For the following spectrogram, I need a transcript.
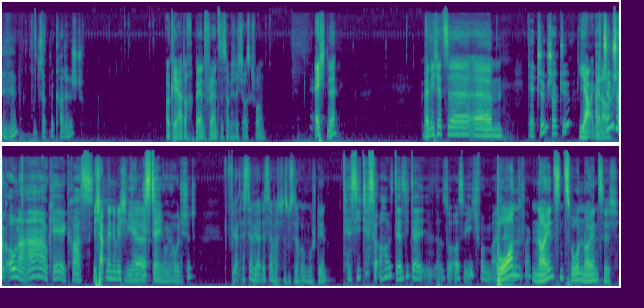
Mhm. Das sagt mir gerade nichts. Okay, ja doch, Ben Francis habe ich richtig ausgesprochen. Echt, ne? Wenn ich jetzt, äh, ähm, Der Gymshock-Typ? ja, Ach, genau. Gymshock-Owner. Ah, okay, krass. Ich habe mir nämlich, Wie äh, alt ist der Junge? Holy shit. wie alt ist der, wie alt ist der? Warte, das muss ja doch irgendwo stehen. Der sieht ja so aus. Der sieht ja so aus wie ich vom Alter. Born What the fuck? 1992.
